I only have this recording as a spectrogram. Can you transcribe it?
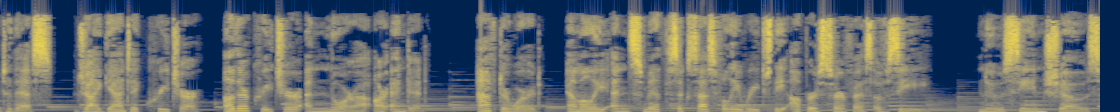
to this, gigantic creature, other creature and Nora are ended. Afterward, Emily and Smith successfully reach the upper surface of sea. News scene shows,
